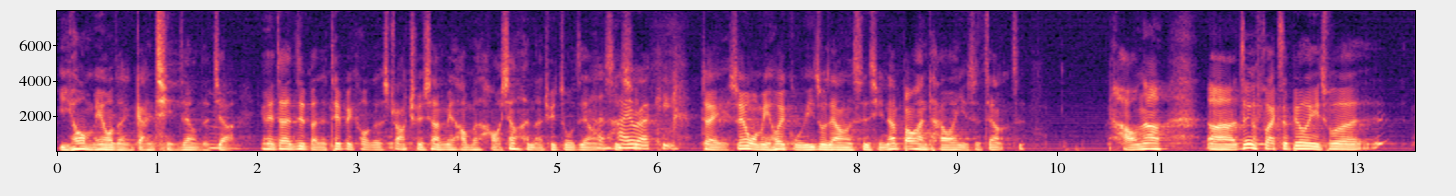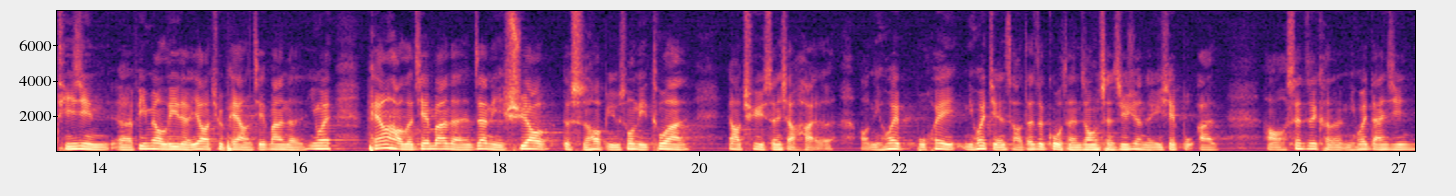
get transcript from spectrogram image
以后没有人敢请这样的假。因为在日本的 typical 的 structure 下面，他们好像很难去做这样的事情。对，所以我们也会鼓励做这样的事情。那包含台湾也是这样子。好，那呃，这个 flexibility 除了提醒呃，female leader 要去培养接班人，因为培养好的接班人，在你需要的时候，比如说你突然要去生小孩了，哦，你会不会你会减少在这过程中程序上的一些不安，哦，甚至可能你会担心，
